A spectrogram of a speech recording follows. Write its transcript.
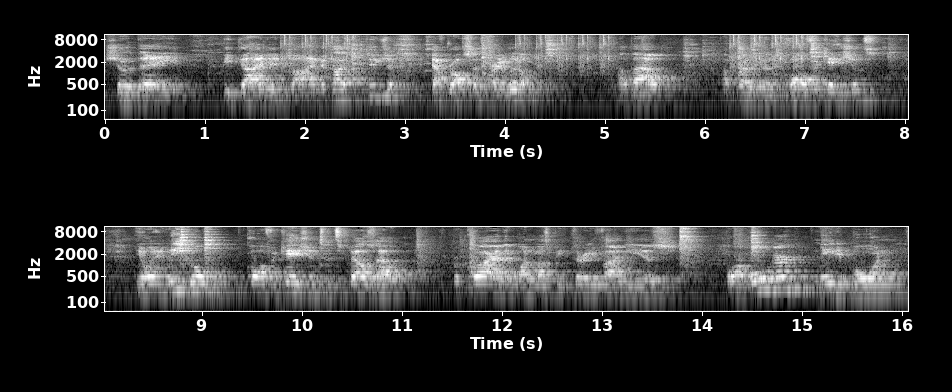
should they be guided by? The Constitution, after all, says very little about a president's qualifications. The only legal qualifications it spells out require that one must be 35 years or older, native born,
